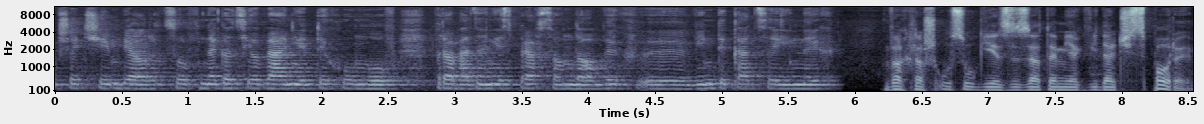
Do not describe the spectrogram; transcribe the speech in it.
przedsiębiorców, negocjowanie tych umów, prowadzenie spraw sądowych, windykacyjnych. Wachlarz usług jest zatem, jak widać, spory.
